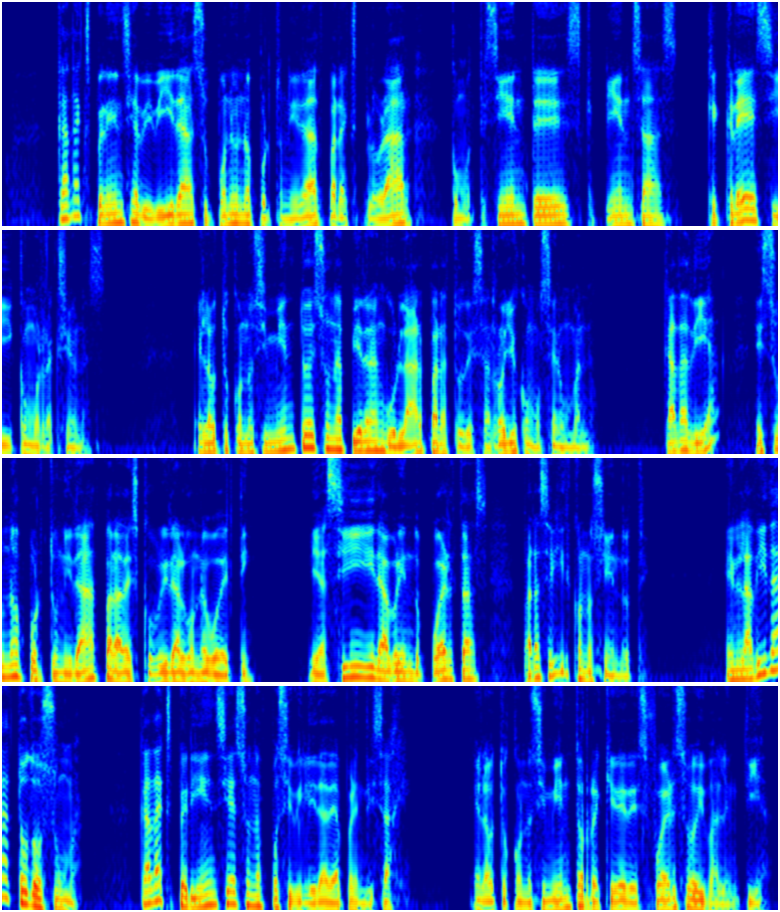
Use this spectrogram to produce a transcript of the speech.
cada experiencia vivida supone una oportunidad para explorar cómo te sientes, qué piensas, qué crees y cómo reaccionas. El autoconocimiento es una piedra angular para tu desarrollo como ser humano. Cada día es una oportunidad para descubrir algo nuevo de ti y así ir abriendo puertas para seguir conociéndote. En la vida todo suma, cada experiencia es una posibilidad de aprendizaje. El autoconocimiento requiere de esfuerzo y valentía.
